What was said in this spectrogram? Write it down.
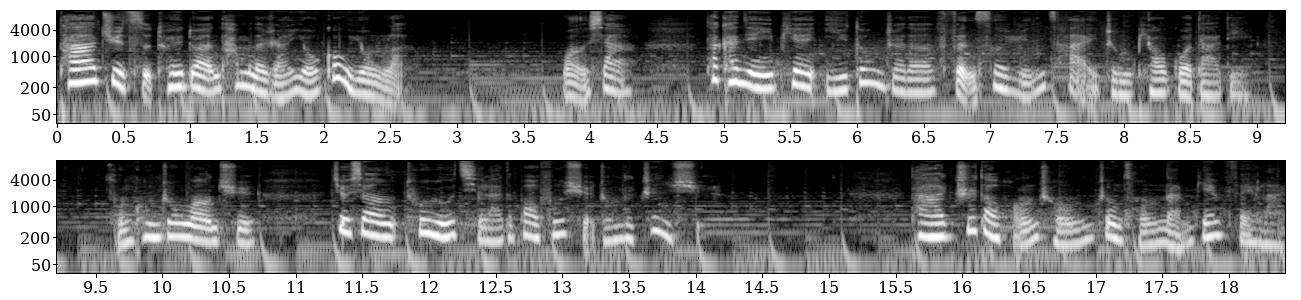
他据此推断，他们的燃油够用了。往下，他看见一片移动着的粉色云彩正飘过大地，从空中望去，就像突如其来的暴风雪中的阵雪。他知道蝗虫正从南边飞来，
